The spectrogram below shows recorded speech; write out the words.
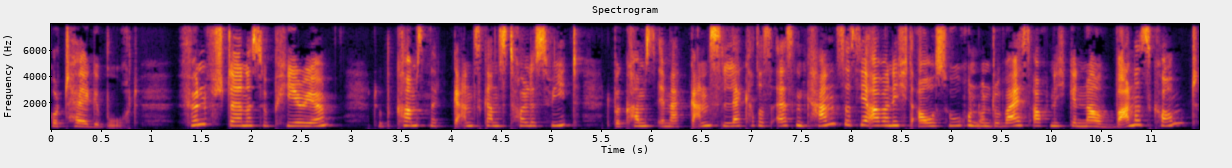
Hotel gebucht. Fünf Sterne Superior. Du bekommst eine ganz, ganz tolle Suite. Du bekommst immer ganz leckeres Essen, kannst es dir aber nicht aussuchen und du weißt auch nicht genau, wann es kommt.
